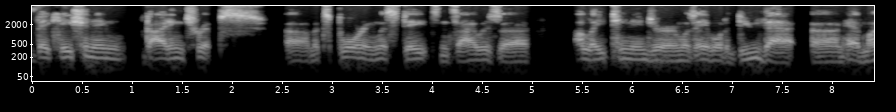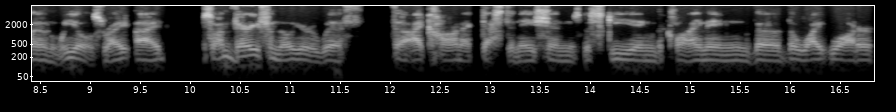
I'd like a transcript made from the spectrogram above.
vacationing, guiding trips, um, exploring the state since I was a, a, late teenager and was able to do that uh, and had my own wheels. Right, I so I'm very familiar with the iconic destinations, the skiing, the climbing, the the whitewater.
